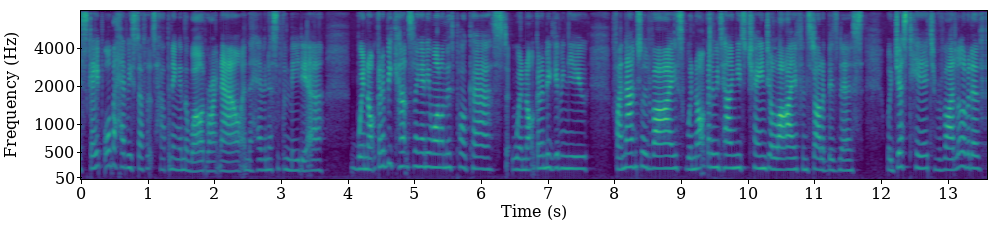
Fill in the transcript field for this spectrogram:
escape all the heavy stuff that's happening in the world right now and the heaviness of the media. We're not going to be canceling anyone on this podcast. We're not going to be giving you financial advice. We're not going to be telling you to change your life and start a business. We're just here to provide a little bit of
